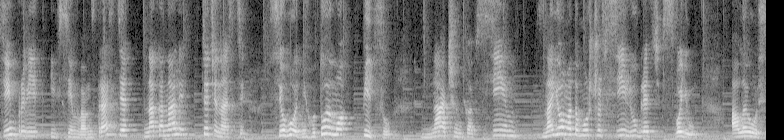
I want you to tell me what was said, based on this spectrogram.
Всім привіт і всім вам здрасте на каналі Тьоті Насті. Сьогодні готуємо піцу. Начинка всім знайома, тому що всі люблять свою. Але ось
